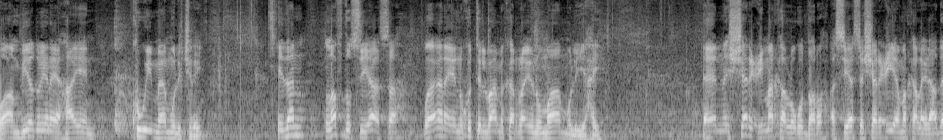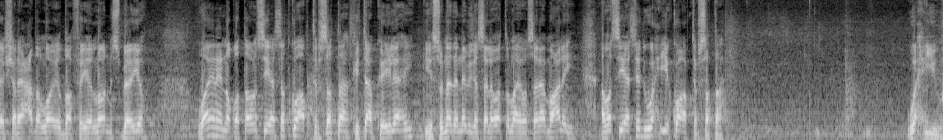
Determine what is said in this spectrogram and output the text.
oo ambiyadu inay ahaayeen kuwii maamuli jiray. Idan lafdu siyaasa waa erayaynu ku tilmaami karno inuu maamul yahay sharci marka lagu daro asiyaasa sharciya marka la yidhaahdo ee shareecada loo idaafeeyo loo nisbeeyo waa inay noqoto un siyaasad ku abtirsata kitaabka ilaahay iyo sunnada nebiga salawaatu wasalaamu calayh ama siyaasad waxyi ku abtirsata. Waxyigu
